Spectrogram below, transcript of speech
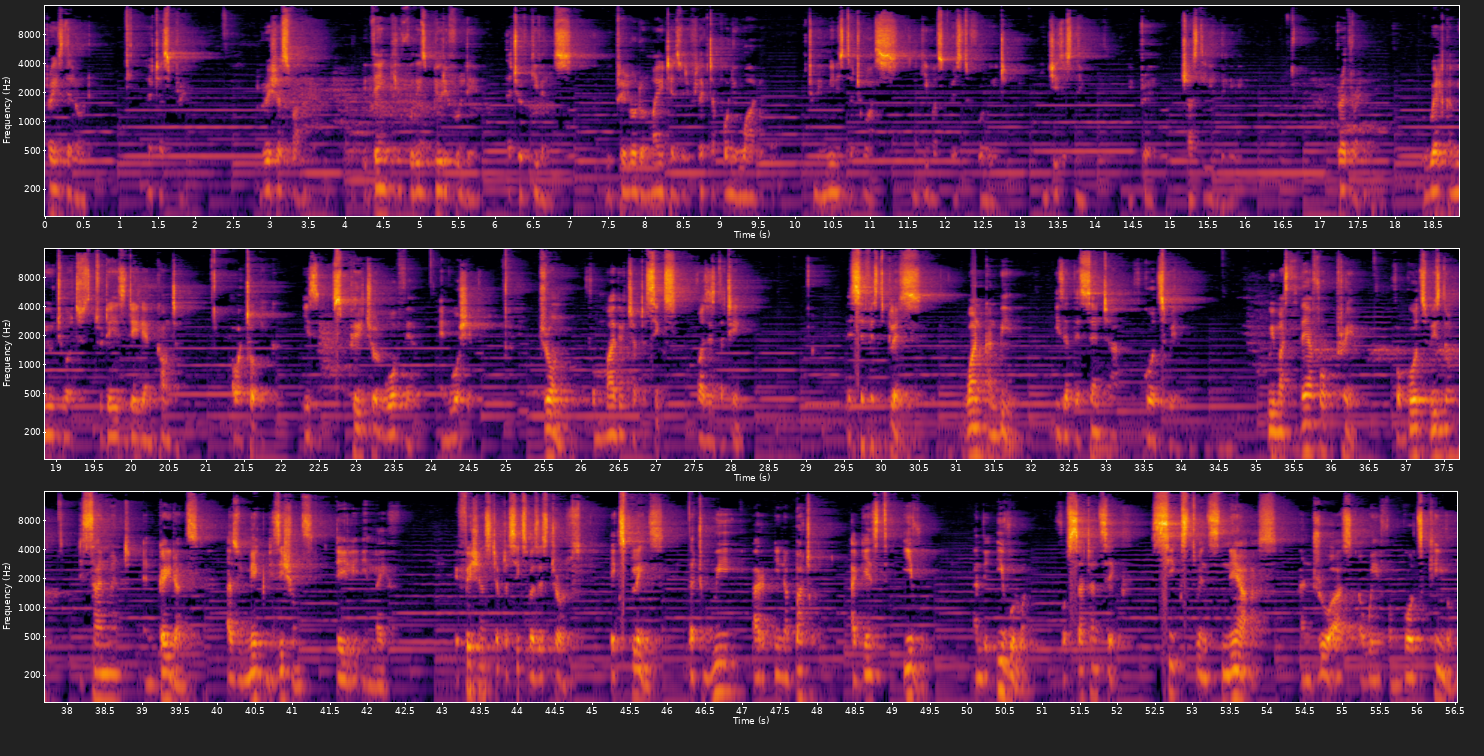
Praise the Lord. Let us pray. Gracious Father, we thank you for this beautiful day that you have given us. We pray, Lord Almighty, as we reflect upon your word, that you may minister to us and give us grace to follow it. In Jesus' name, we pray, trusting and believing. Brethren, we welcome you to today's daily encounter. Our topic is spiritual warfare and worship, drawn from Matthew chapter 6, verses 13. The safest place one can be is at the center of God's will. We must therefore pray for God's wisdom, discernment, and guidance as we make decisions daily in life. Ephesians chapter 6 verses 12 explains that we are in a battle against evil, and the evil one, for Satan's sake, seeks to ensnare us and draw us away from God's kingdom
